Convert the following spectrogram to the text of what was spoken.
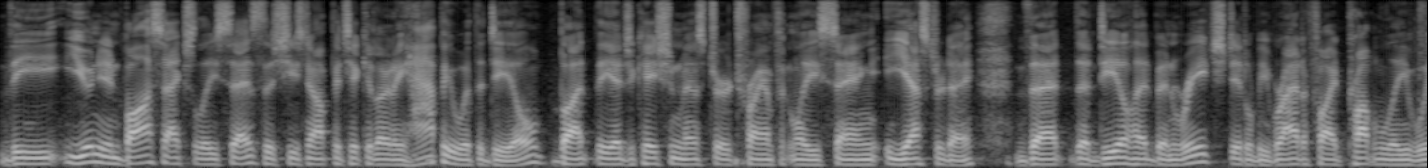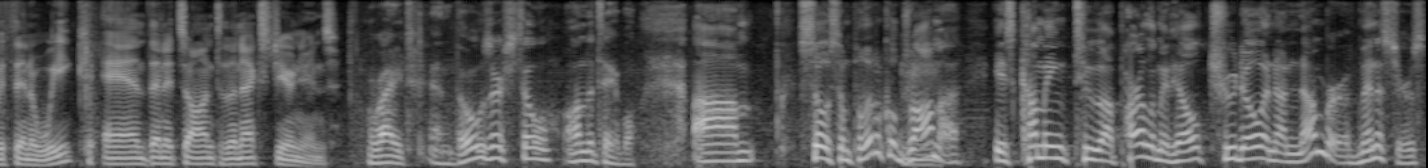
The union boss actually says that she's not particularly happy with the deal, but the education minister triumphantly saying yesterday that the deal had been reached. It'll be ratified probably within a week, and then it's on to the next union unions. Right, and those are still on the table. Um, so, some political mm-hmm. drama mm. is coming to uh, Parliament Hill. Trudeau and a number of ministers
